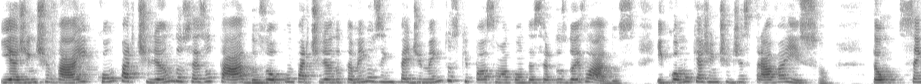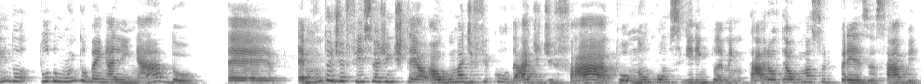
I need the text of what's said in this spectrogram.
e a gente vai compartilhando os resultados ou compartilhando também os impedimentos que possam acontecer dos dois lados e como que a gente destrava isso. Então, sendo tudo muito bem alinhado, é, é muito difícil a gente ter alguma dificuldade de fato, ou não conseguir implementar, ou ter alguma surpresa, sabe?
